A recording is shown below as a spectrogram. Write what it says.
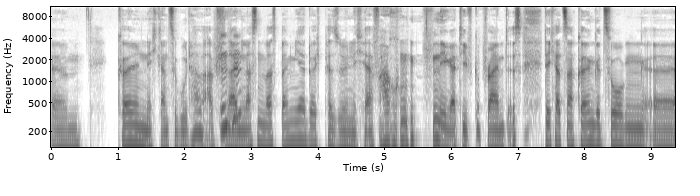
ähm, Köln nicht ganz so gut habe abschneiden mhm. lassen, was bei mir durch persönliche Erfahrungen negativ geprimed ist. Dich hat's nach Köln gezogen, äh,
